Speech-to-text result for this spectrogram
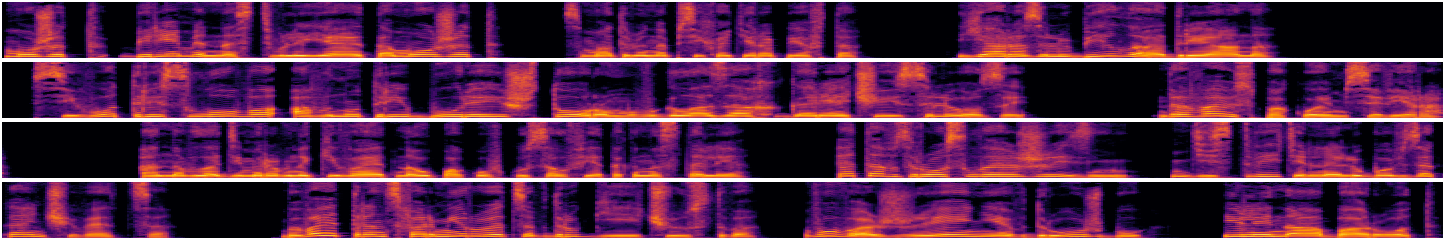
Может, беременность влияет, а может...» Смотрю на психотерапевта. «Я разлюбила Адриана». Всего три слова, а внутри буря и шторм, в глазах горячие слезы. «Давай успокоимся, Вера». Анна Владимировна кивает на упаковку салфеток на столе. «Это взрослая жизнь. Действительно, любовь заканчивается. Бывает, трансформируется в другие чувства, в уважение, в дружбу или наоборот,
